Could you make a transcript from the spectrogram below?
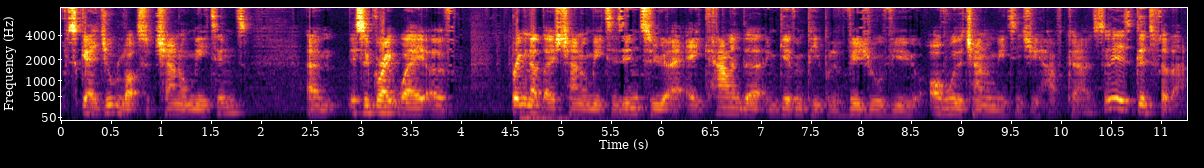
schedule lots of channel meetings, um, it's a great way of bringing up those channel meetings into a, a, calendar and giving people a visual view of all the channel meetings you have going. So it is good for that.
